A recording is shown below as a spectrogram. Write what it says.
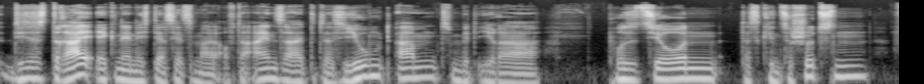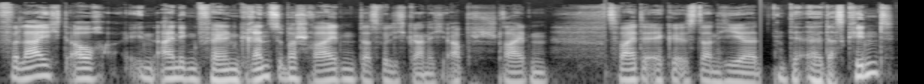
dieses Dreieck nenne ich das jetzt mal. Auf der einen Seite das Jugendamt mit ihrer Position, das Kind zu schützen, vielleicht auch in einigen Fällen grenzüberschreitend, das will ich gar nicht abstreiten. Zweite Ecke ist dann hier äh, das Kind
